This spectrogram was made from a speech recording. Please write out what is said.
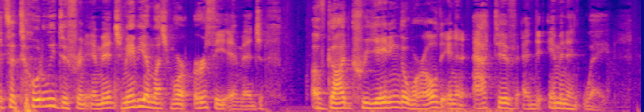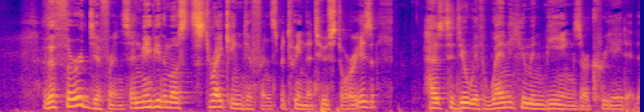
it's a totally different image, maybe a much more earthy image of God creating the world in an active and immanent way. The third difference, and maybe the most striking difference between the two stories, has to do with when human beings are created.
